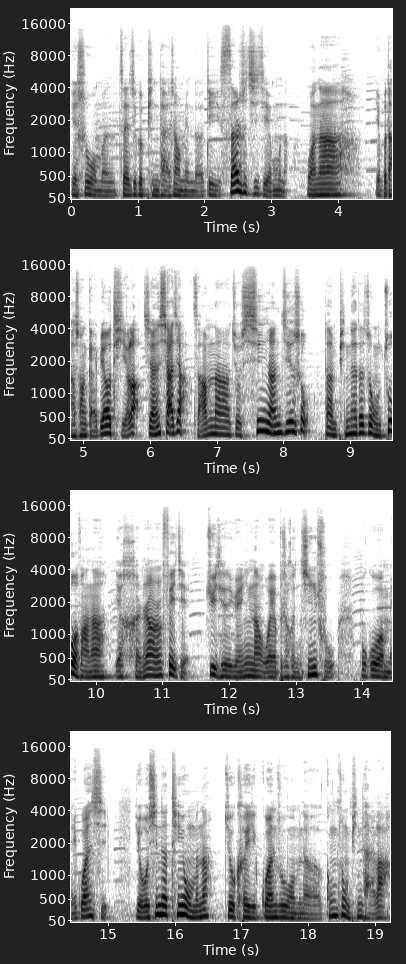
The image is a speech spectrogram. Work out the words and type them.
也是我们在这个平台上面的第三十期节目呢。我呢也不打算改标题了，既然下架，咱们呢就欣然接受。但平台的这种做法呢，也很让人费解。具体的原因呢，我也不是很清楚。不过没关系，有心的听友们呢。就可以关注我们的公众平台啦，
